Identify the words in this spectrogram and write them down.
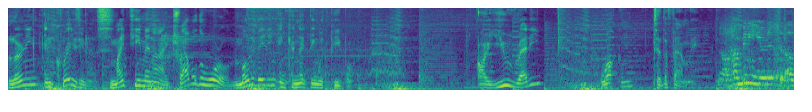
learning, and craziness, my team and I travel the world motivating and connecting with people. Are you ready? Welcome to the family. How many units of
